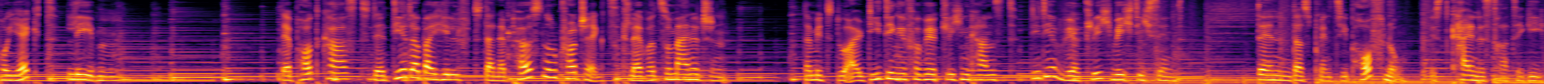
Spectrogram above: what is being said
Projekt Leben. Der Podcast, der dir dabei hilft, deine Personal Projects clever zu managen, damit du all die Dinge verwirklichen kannst, die dir wirklich wichtig sind. Denn das Prinzip Hoffnung ist keine Strategie.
